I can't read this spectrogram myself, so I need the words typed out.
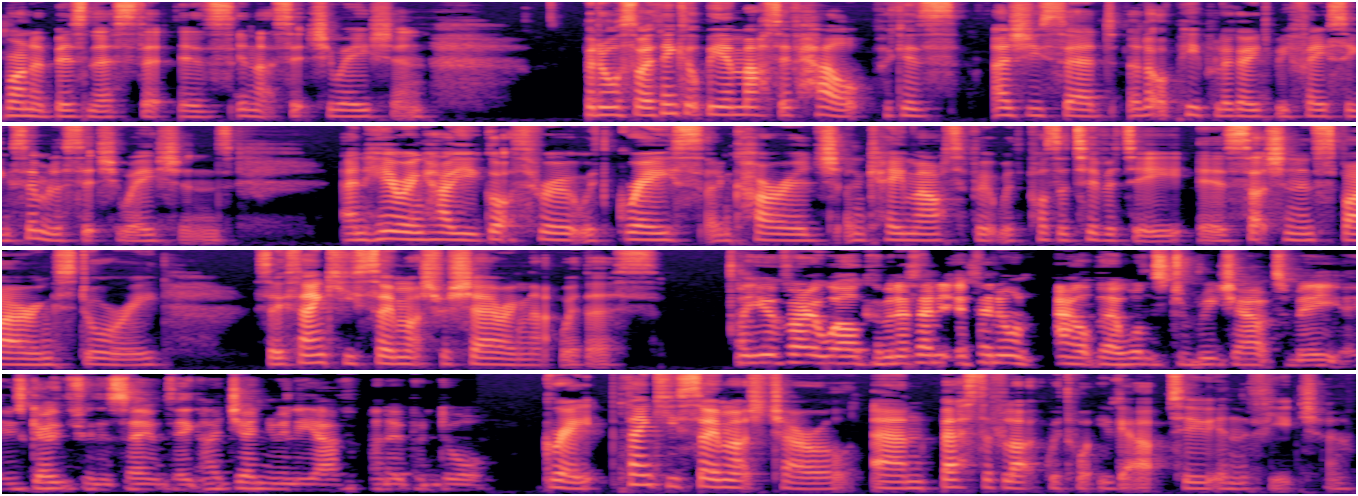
run a business that is in that situation. But also, I think it'll be a massive help because, as you said, a lot of people are going to be facing similar situations. And hearing how you got through it with grace and courage and came out of it with positivity is such an inspiring story. So thank you so much for sharing that with us. Oh, you're very welcome. And if, any, if anyone out there wants to reach out to me who's going through the same thing, I genuinely have an open door. Great. Thank you so much, Cheryl, and best of luck with what you get up to in the future.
